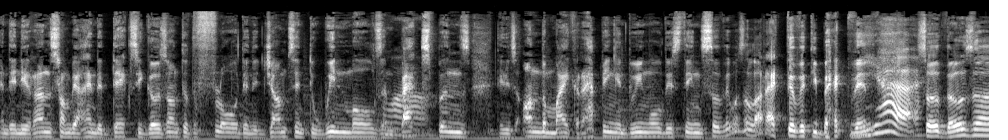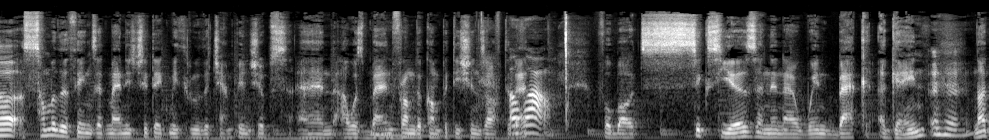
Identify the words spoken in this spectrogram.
and then he runs from behind the decks, he goes onto the floor, then he jumps into windmills and Wow. backspins, then he's on the mic rapping and doing all these things. So there was a lot of activity back then. Yeah. So those are some of the things that managed to take me through the championships, and I was banned from the competitions after Oh, that wow. for about six years, and then I went back again. Mm-hmm. Not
